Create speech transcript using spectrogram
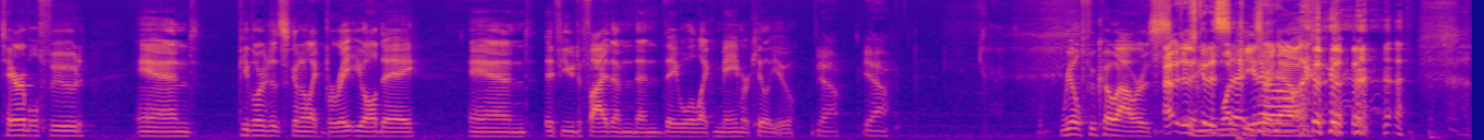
terrible food, and people are just going to like berate you all day. And if you defy them, then they will like maim or kill you. Yeah. Yeah. Real Foucault hours. I was just gonna One say, Piece you right now.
